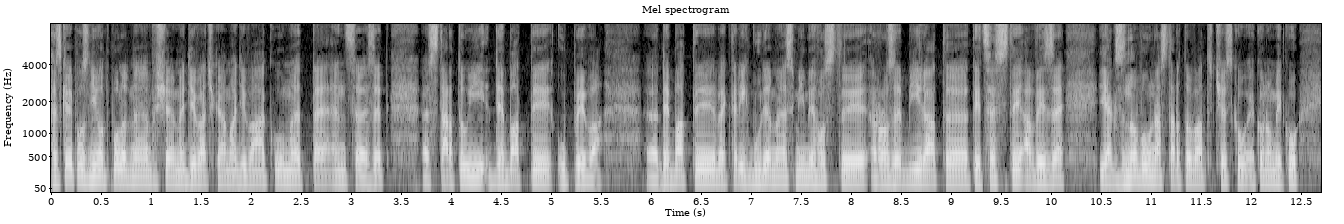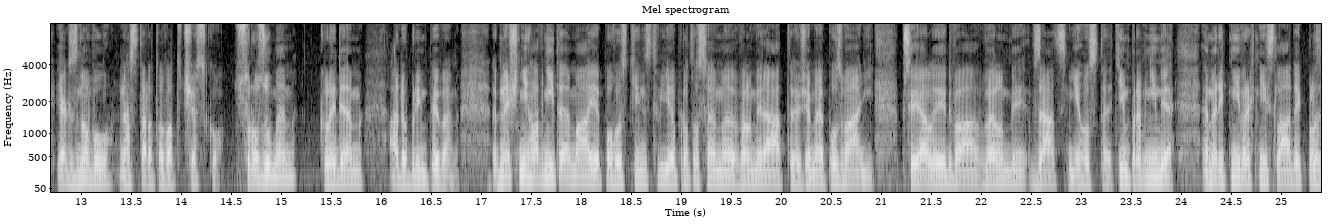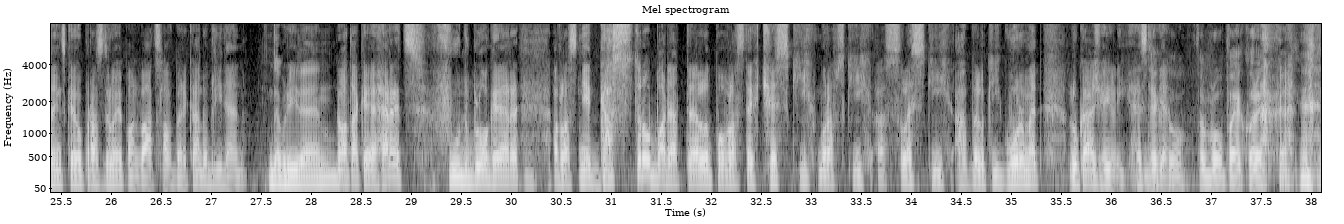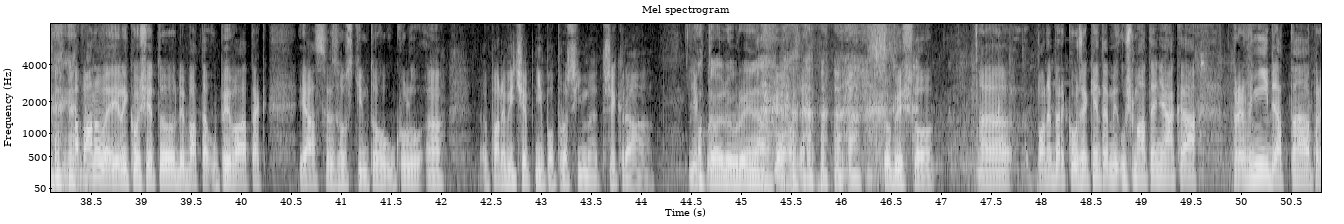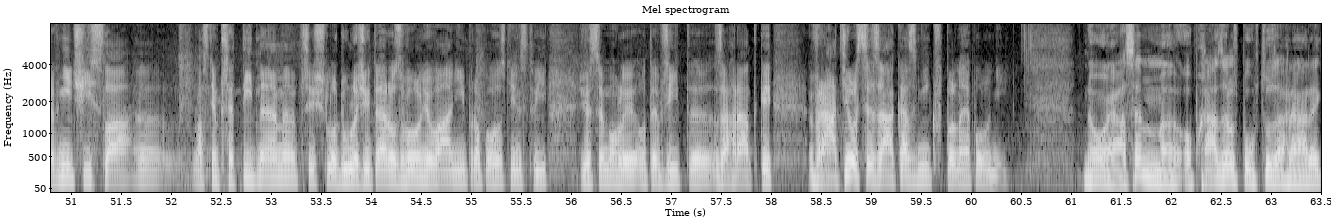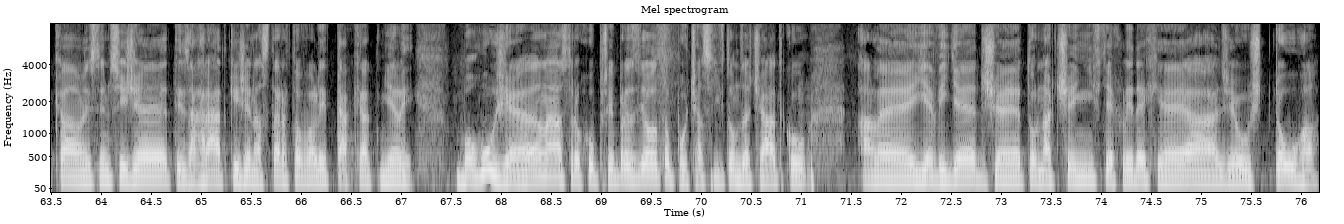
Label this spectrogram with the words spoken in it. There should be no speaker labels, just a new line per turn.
Hezké pozdní odpoledne všem divačkám a divákům TNCZ. Startují debaty u piva. Debaty, ve kterých budeme s mými hosty rozebírat ty cesty a vize, jak znovu nastartovat českou ekonomiku, jak znovu nastartovat Česko. S rozumem, klidem a dobrým pivem. Dnešní hlavní téma je pohostinství a proto jsem velmi rád, že mé pozvání přijali dva velmi vzácní hosté. Tím prvním je emeritní vrchní sládek plzeňského prazdroje pan Václav Berka. Dobrý den.
Dobrý den.
No a také herec, food blogger a vlastně gastrobadatel po vlastech českých, moravských a sleských a velkých gurmet Lukáš Hejlík.
Hezký Děkuju, den. to bylo úplně korektní.
a pánové, jelikož je to debata u piva, tak já se zhostím toho úkolu a pane Výčepní poprosíme třikrát.
Děkuji. A to je dobrý nápad.
to by šlo. Eh, pane Berko, řekněte mi, už máte nějaká první data, první čísla? Eh, vlastně před týdnem přišlo důležité rozvolňování pro pohostinství, že se mohly otevřít eh, zahrádky. Vrátil se zákazník v plné polní?
No, já jsem obcházel spoustu zahrádek a myslím si, že ty zahrádky, že nastartovaly tak, jak měly. Bohužel nás trochu přibrzdilo to počasí v tom začátku, ale je vidět, že to nadšení v těch lidech je a že už touha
